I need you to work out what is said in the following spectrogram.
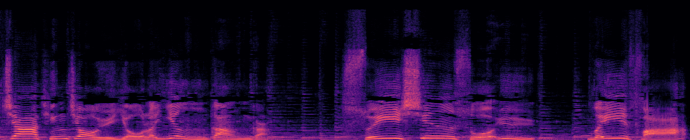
家庭教育有了硬杠杠，随心所欲违法。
